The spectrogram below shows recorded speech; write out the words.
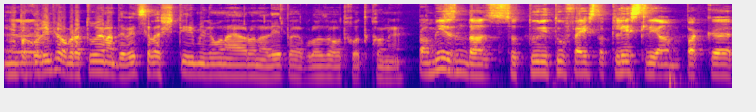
Ampak Olimpija obratuje na 9,4 milijona evrov na leto, je bilo za odhodkov. Ne? Pa mislim, da so tudi tu fejsto klesli, ampak, eh,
